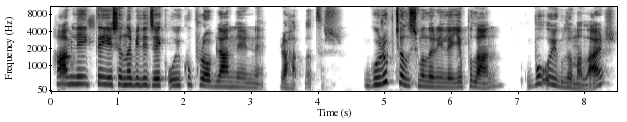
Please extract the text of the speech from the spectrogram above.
hamilelikte yaşanabilecek uyku problemlerini rahatlatır. Grup çalışmalarıyla yapılan bu uygulamalar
